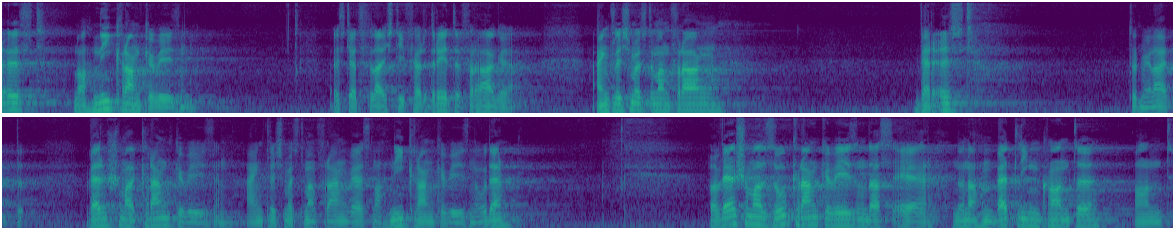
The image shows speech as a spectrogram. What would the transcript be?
ist noch nie krank gewesen? Ist jetzt vielleicht die verdrehte Frage. Eigentlich müsste man fragen, wer ist? Tut mir leid, wer ist schon mal krank gewesen? Eigentlich müsste man fragen, wer ist noch nie krank gewesen, oder? Aber wer ist schon mal so krank gewesen, dass er nur noch im Bett liegen konnte und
